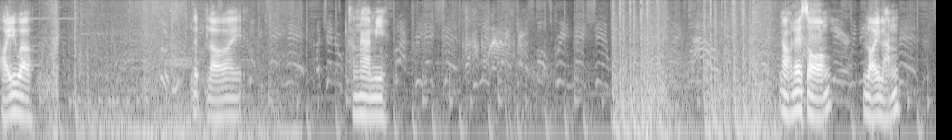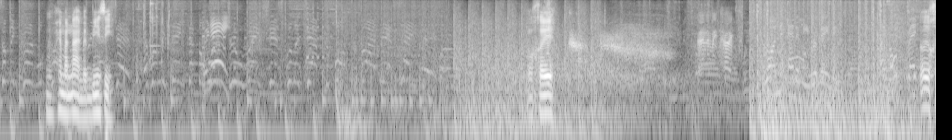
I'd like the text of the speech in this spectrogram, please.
ถอยดีกว่า เรียบร้อย ข้างหน้ามี อ้าว ได้สองลอยหลัง ให้มันน่าแบบนี้สิ Grenade. โอเค One enemy remaining. โอเค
